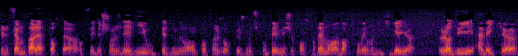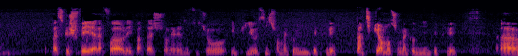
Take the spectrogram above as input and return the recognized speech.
je, ne ferme pas la porte au fait de changer d'avis ou peut-être de me rendre compte un jour que je me suis trompé, mais je pense vraiment avoir trouvé mon ikigai euh, aujourd'hui avec euh, bah, ce que je fais à la fois les partages sur les réseaux sociaux et puis aussi sur ma communauté privée, particulièrement sur ma communauté privée. Euh,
